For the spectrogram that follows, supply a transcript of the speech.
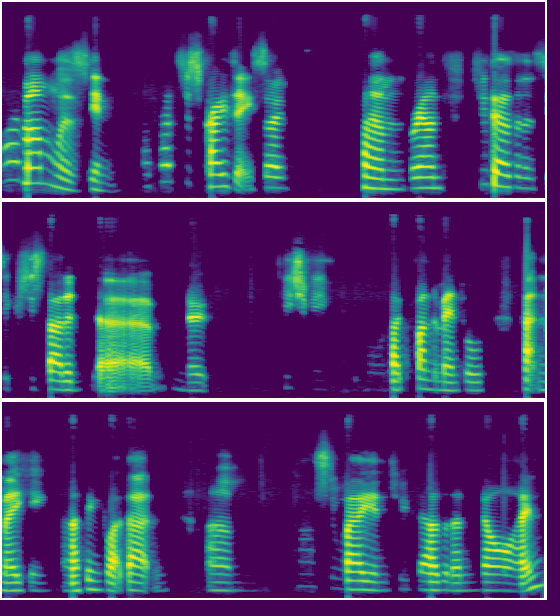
my mum was in. Like, that's just crazy. So um, around 2006, she started, uh, you know, teaching me more like fundamental pattern making, uh, things like that. And um, passed away in 2009,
